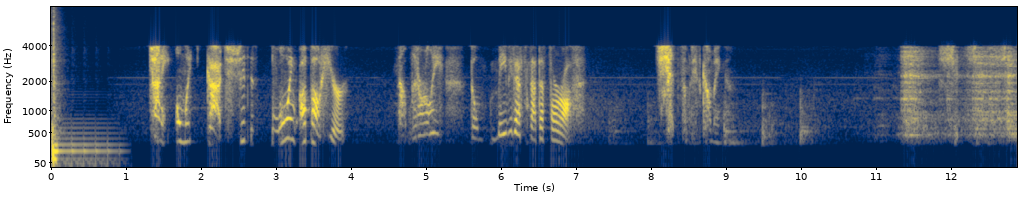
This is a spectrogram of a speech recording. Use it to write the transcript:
Johnny, oh my god, shit is blowing up out here. Not literally, though maybe that's not that far off. Shit, somebody's coming. Shit, shit, shit.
